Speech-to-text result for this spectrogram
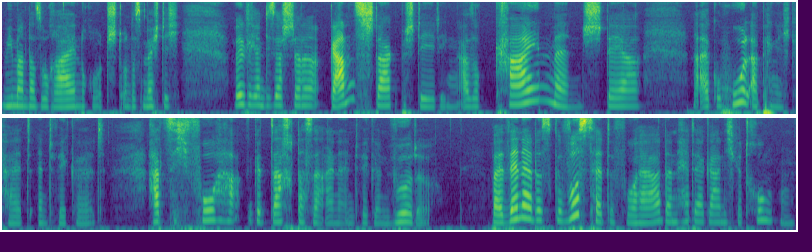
wie man da so reinrutscht. Und das möchte ich wirklich an dieser Stelle ganz stark bestätigen. Also kein Mensch, der eine Alkoholabhängigkeit entwickelt, hat sich vorher gedacht, dass er eine entwickeln würde. Weil wenn er das gewusst hätte vorher, dann hätte er gar nicht getrunken.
